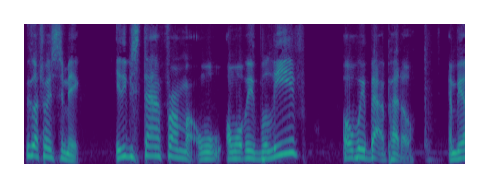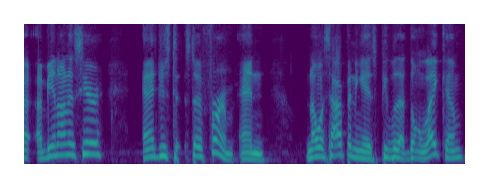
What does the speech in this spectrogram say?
we got a choice to make. Either we stand firm on what we believe or we backpedal. And be, I'm being honest here, Andrew st- stood firm. And now what's happening is people that don't like him,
